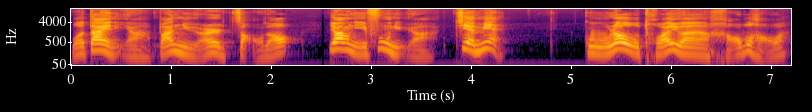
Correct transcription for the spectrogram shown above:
我带你啊，把女儿找着，让你父女啊见面，骨肉团圆，好不好啊？”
